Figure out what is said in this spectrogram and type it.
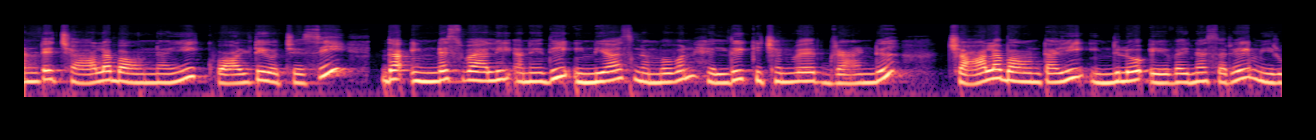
అంటే చాలా బాగున్నాయి. క్వాలిటీ వచ్చేసి ద ఇండస్ వ్యాలీ అనేది India's number one healthy kitchenware brand చాలా బాగుంటాయి. ఇందులో ఏవైనా సరే మీరు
